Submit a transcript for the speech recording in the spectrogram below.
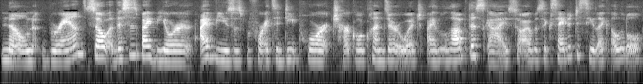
known brands. So this is by Biore. I've used this before. It's a deep pore charcoal cleanser, which I love this guy. So I was excited to see like a little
